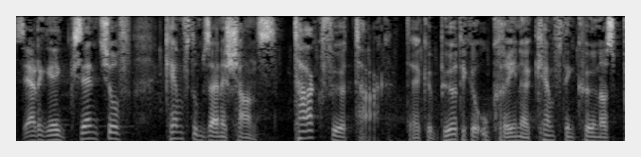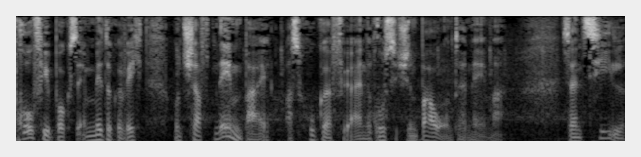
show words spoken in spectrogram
Sergei Xentschow kämpft um seine Chance. Tag für Tag. Der gebürtige Ukrainer kämpft in Köln als Profiboxer im Mittelgewicht und schafft nebenbei als Hooker für einen russischen Bauunternehmer. Sein Ziel,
